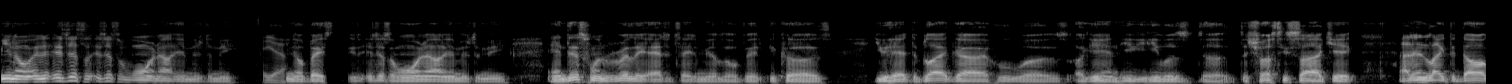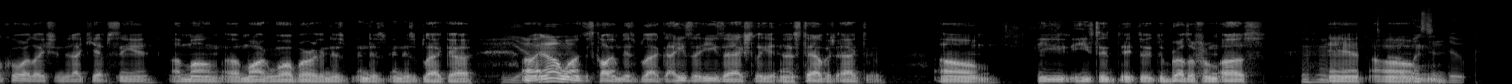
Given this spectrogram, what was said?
you know, and it's just it's just a worn out image to me. Yeah. You know, basically, it's just a worn out image to me. And this one really agitated me a little bit because you had the black guy who was again he he was the the trusty sidekick I didn't like the dog correlation that I kept seeing among uh, Mark Wahlberg and this and this and this black guy. Yeah. Uh, and I don't want to just call him this black guy. He's a, he's actually an established actor. Um, he he's the, the, the brother from Us, mm-hmm. and uh, um, Winston Duke.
